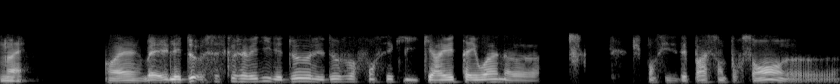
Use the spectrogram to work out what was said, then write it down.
Ouais. Ouais, mais les deux, c'est ce que j'avais dit, les deux, les deux joueurs français qui, qui arrivaient de Taïwan, euh, je pense qu'ils n'étaient pas à 100%. Euh,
